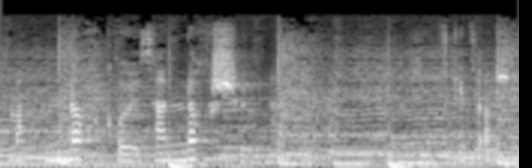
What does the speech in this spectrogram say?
machen, noch größer, noch schöner. Jetzt geht's auch schon.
